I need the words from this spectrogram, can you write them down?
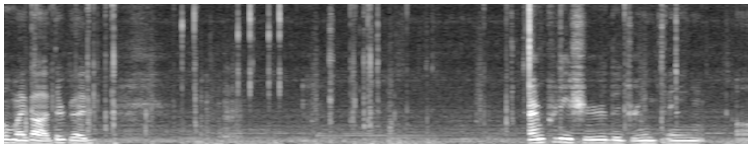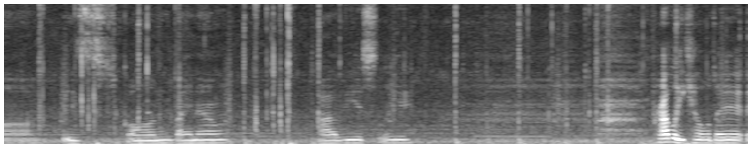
Oh my god, they're good. I'm pretty sure the dream thing uh, is gone by now. Obviously. Probably killed it,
